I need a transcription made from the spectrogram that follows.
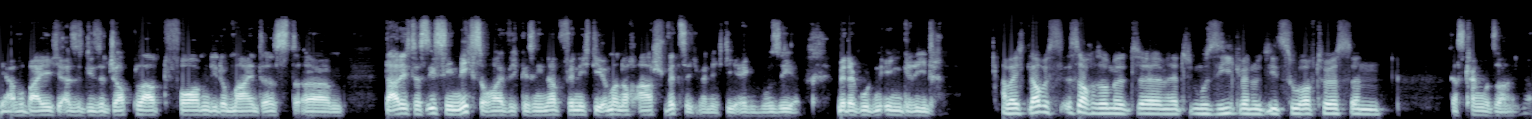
Ja, wobei ich also diese Jobplattform, die du meintest, ähm, dadurch, dass ich sie nicht so häufig gesehen habe, finde ich die immer noch arschwitzig, wenn ich die irgendwo sehe, mit der guten Ingrid. Aber ich glaube, es ist auch so mit äh, mit Musik, wenn du die zu oft hörst, dann Das kann gut sein, ja.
